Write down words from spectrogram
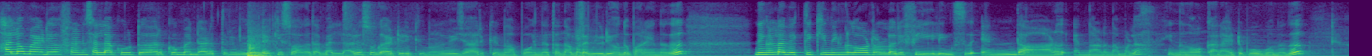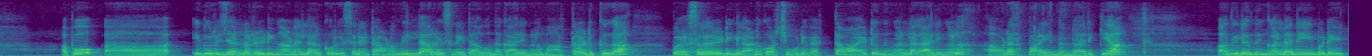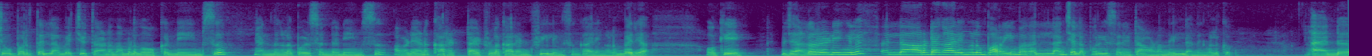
Hello my dear friends എല്ലാ കൂട്ടുകാർക്കും എന്റെ അടുത്തൊരു വീഡിയോയിലേക്ക് സ്വാഗതം. എല്ലാവരും സുഖമായിട്ടിരിക്കുന്നു എന്ന് വിചാരിക്കുന്നു. അപ്പോൾ ഇന്നത്തെ നമ്മളെ വീഡിയോ എന്ന് പറയുന്നത് നിങ്ങളുടെ വ്യക്തിക്ക് നിങ്ങളോടുള്ളൊരു ഫീലിങ്സ് എന്താണ് എന്നാണ് നമ്മൾ ഇന്ന് നോക്കാനായിട്ട് പോകുന്നത്. അപ്പോൾ ഇതൊരു ജനറൽ റീഡിംഗ് ആണ്. എല്ലാവർക്കും റീസണേറ്റ് ആവണമെന്നില്ല. റീസണേറ്റ് ആകുന്ന കാര്യങ്ങൾ മാത്രം എടുക്കുക. പേഴ്സണൽ റീഡിങ്ങിലാണ് കുറച്ചും കൂടി വ്യക്തമായിട്ട് നിങ്ങളുടെ കാര്യങ്ങൾ അവിടെ പറയുന്നുണ്ടായിരിക്കുക. അതിൽ നിങ്ങളുടെ നെയിം ഡേറ്റ് ഓഫ് ബർത്ത് എല്ലാം വെച്ചിട്ടാണ് നമ്മൾ നോക്കുന്ന നെയിംസ് ഞാൻ നിങ്ങളുടെ പേഴ്സണിന്റെ നെയിംസ് അവിടെയാണ് കറക്റ്റായിട്ടുള്ള കറണ്ട് ഫീലിങ്സും കാര്യങ്ങളും വരിക. ഓക്കെ ജനറൽ റീഡിങ്ങിൽ എല്ലാവരുടെ കാര്യങ്ങളും പറയും. അതെല്ലാം ചിലപ്പോൾ റീസണേറ്റ് ആവണമെന്നില്ല നിങ്ങൾക്ക്. ആൻഡ്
